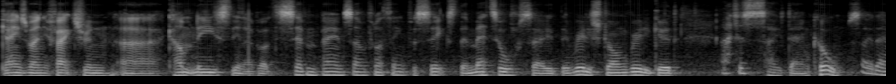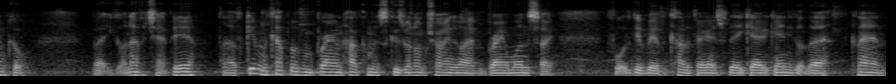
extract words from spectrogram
games manufacturing uh, companies. You know, about seven pounds something I think for six. They're metal, so they're really strong, really good. That's just so damn cool, so damn cool. But you got another chap here. I've given a couple of them brown Hakamas because when I'm trying, I have a brown one, so thought I'd give a bit of a colour variance. But there you go again. You got the clan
